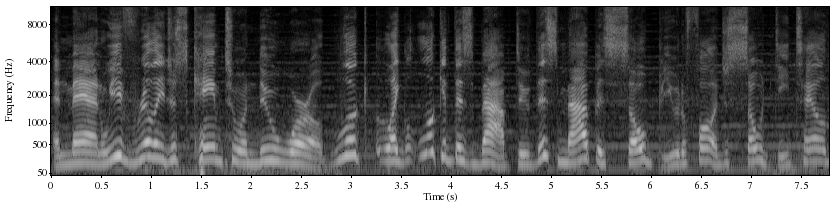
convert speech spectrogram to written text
And man, we've really just came to a new world. Look, like, look at this map, dude. This map is so beautiful and just so detailed.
